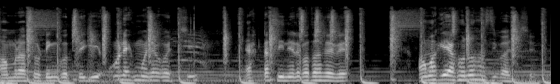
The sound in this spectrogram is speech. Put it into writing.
আমরা শুটিং করতে গিয়ে অনেক মজা করছি। একটা সিনের কথা ভেবে আমাকে এখনও হাসি পাচ্ছে।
